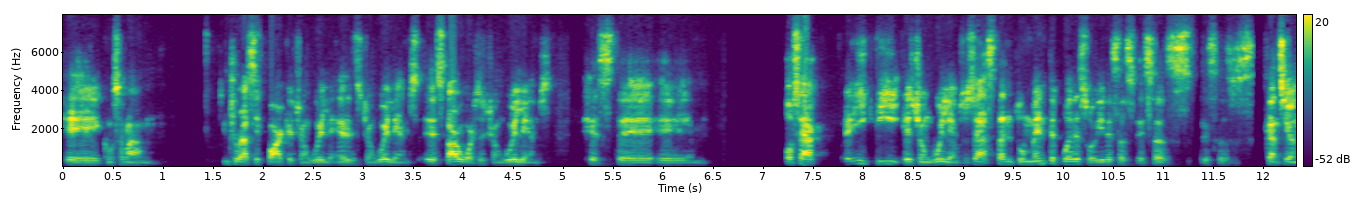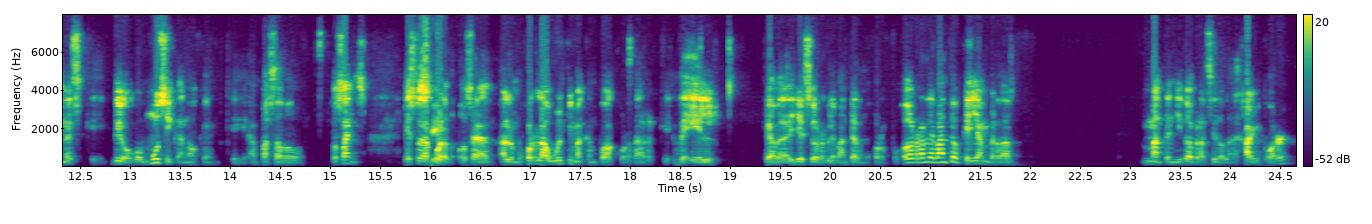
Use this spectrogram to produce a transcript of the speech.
Eh, ¿Cómo se llama? Jurassic Park es John, Williams, es John Williams. Star Wars es John Williams. Este, eh, o sea, E.T. es John Williams. O sea, hasta en tu mente puedes oír esas, esas, esas canciones que, digo, música, ¿no? Que, que han pasado los años. Estoy de acuerdo. O sea, a lo mejor la última que me puedo acordar de él, que haya sido relevante, a lo mejor, o relevante o que ella en verdad mantenido habrá sido la de Harry Potter.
